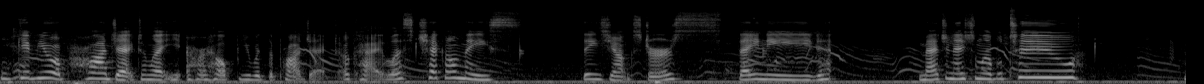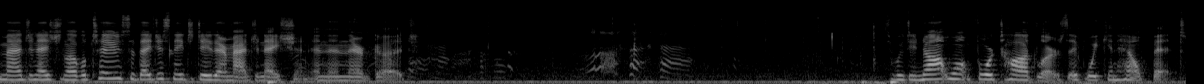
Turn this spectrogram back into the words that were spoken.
We'll give you a project and let you, her help you with the project. Okay, let's check on these these youngsters. They need imagination level 2, imagination level 2, so they just need to do their imagination and then they're good. So we do not want four toddlers if we can help it.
